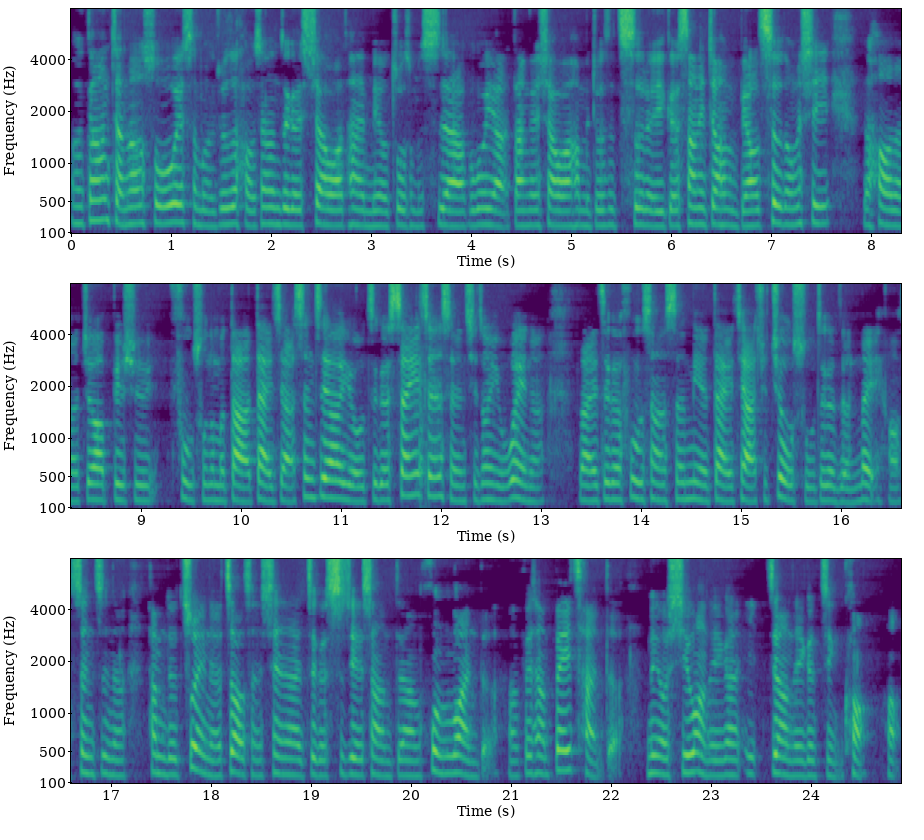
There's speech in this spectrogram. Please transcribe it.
呃，刚刚讲到说，为什么就是好像这个夏娃她也没有做什么事啊？不过亚当跟夏娃他们就是吃了一个上帝叫他们不要吃的东西，然后呢就要必须付出那么大的代价，甚至要有这个三一真神其中一位呢来这个付上生命的代价去救赎这个人类。哈，甚至呢他们的罪呢造成现在这个世界上这样混乱的啊非常悲惨的没有希望的一个一这样的一个境况。哈，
